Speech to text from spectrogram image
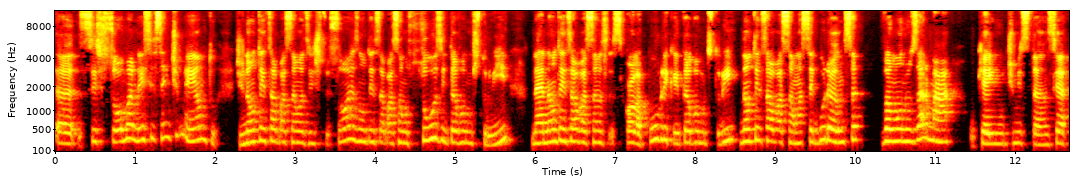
uh, se soma nesse sentimento de não tem salvação as instituições, não tem salvação o SUS, então vamos destruir, né? Não tem salvação a escola pública, então vamos destruir, não tem salvação a segurança, vamos nos armar, o que é em última instância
